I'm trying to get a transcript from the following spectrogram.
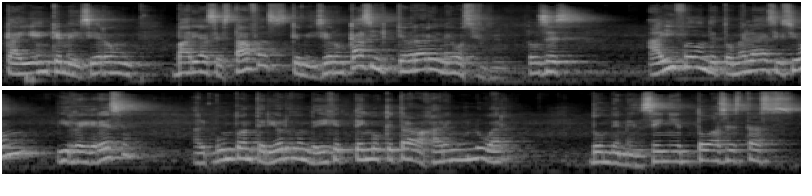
caí en que me hicieron varias estafas que me hicieron casi quebrar el negocio. Entonces, Ahí fue donde tomé la decisión y regreso al punto anterior donde dije tengo que trabajar en un lugar donde me enseñe todas estas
